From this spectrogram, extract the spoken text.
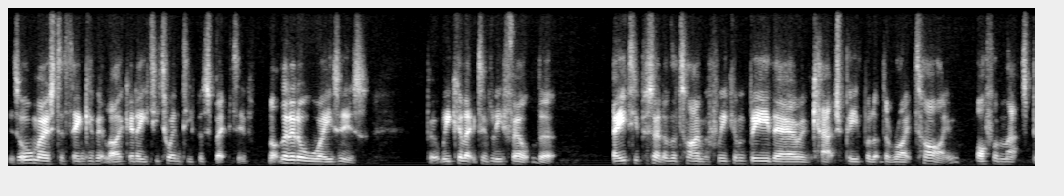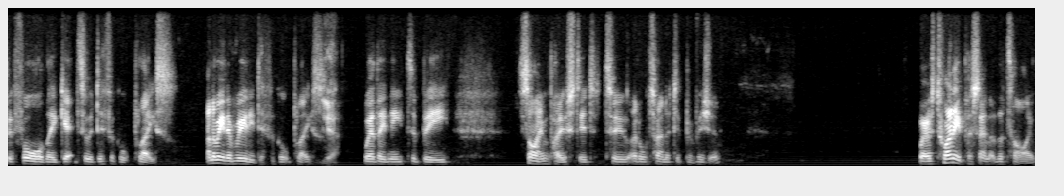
is almost to think of it like an 80 20 perspective. Not that it always is, but we collectively felt that 80% of the time, if we can be there and catch people at the right time, often that's before they get to a difficult place. And I mean a really difficult place. Yeah. Where they need to be signposted to an alternative provision. Whereas 20% of the time,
